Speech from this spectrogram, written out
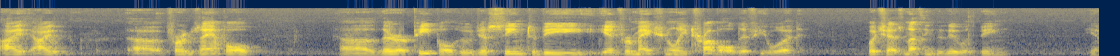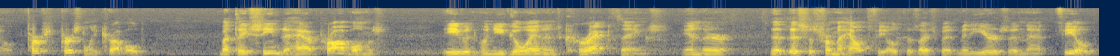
I, I, uh, for example, uh, there are people who just seem to be informationally troubled, if you would, which has nothing to do with being, you know, per- personally troubled, but they seem to have problems even when you go in and correct things in their, th- this is from a health field, because I spent many years in that field,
